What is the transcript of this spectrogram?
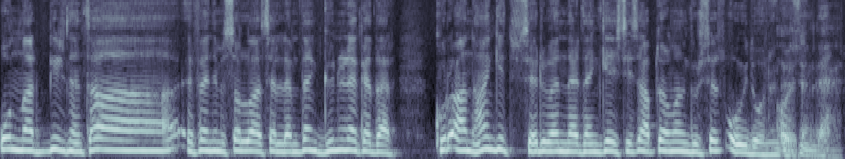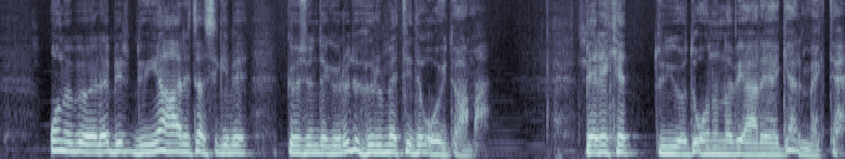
onlar birden ta Efendimiz sallallahu aleyhi ve sellem'den gününe kadar Kur'an hangi serüvenlerden geçtiyse Abdurrahman Gürses oydu onun gözünde. evet. Onu böyle bir dünya haritası gibi gözünde görüyordu. Hürmeti de oydu ama. Bereket duyuyordu onunla bir araya gelmekte.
